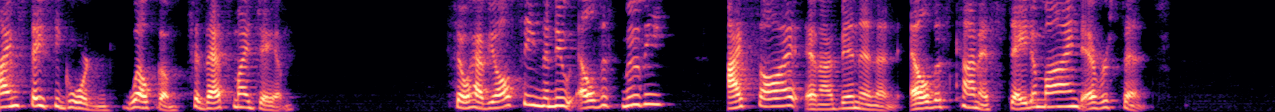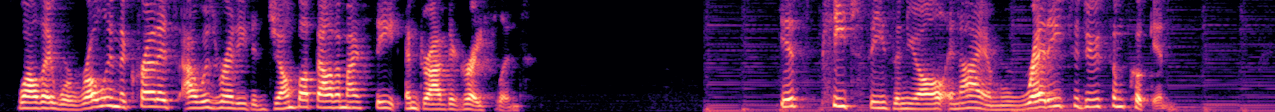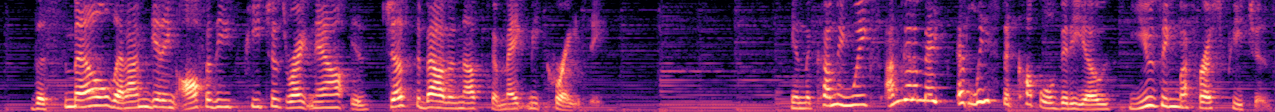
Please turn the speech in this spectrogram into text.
I'm Stacy Gordon. Welcome to That's My Jam. So, have y'all seen the new Elvis movie? I saw it and I've been in an Elvis kind of state of mind ever since. While they were rolling the credits, I was ready to jump up out of my seat and drive to Graceland. It's peach season, y'all, and I am ready to do some cooking. The smell that I'm getting off of these peaches right now is just about enough to make me crazy. In the coming weeks, I'm going to make at least a couple videos using my fresh peaches.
